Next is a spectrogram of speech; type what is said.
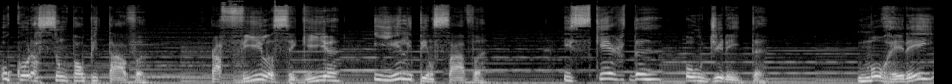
O coração palpitava. A fila seguia e ele pensava: esquerda ou direita? Morrerei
